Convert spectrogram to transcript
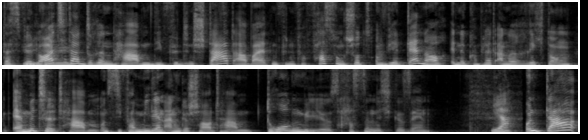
Dass wir mhm. Leute da drin haben, die für den Staat arbeiten, für den Verfassungsschutz und wir dennoch in eine komplett andere Richtung ermittelt haben, uns die Familien angeschaut haben, Drogenmilieus, hast du nicht gesehen. Ja. Und da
